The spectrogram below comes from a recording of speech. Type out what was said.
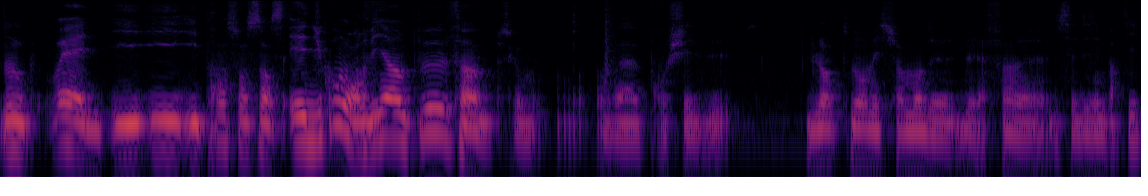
Donc, ouais, il, il- il prend son sens. Et du coup, on revient un peu, enfin, parce qu'on on va approcher de- lentement, mais sûrement de, de la fin euh, de cette deuxième partie.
